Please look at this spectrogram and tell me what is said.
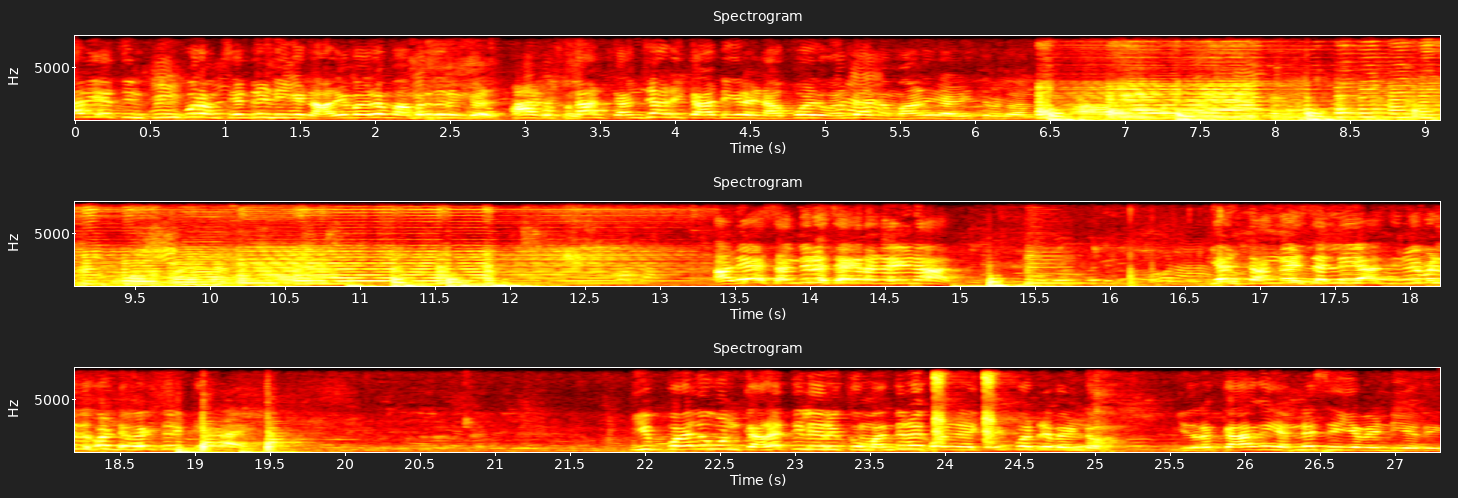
ஆலயத்தின் பின்புறம் சென்று நீங்கள் அனைவரும் அமர்ந்திருங்கள். நான் கஞ்சாடி காட்டுகிறேன். அப்பொழுது வந்து அந்த மானை அழித்து விடுவாங்க அடே சந்திரசேகர நயினார் என் தங்கை செல்லியா சிறைபிடித்து கொண்டு வைத்திருக்கிறாய். இப்பொழுது உன் கரத்தில் இருக்கும் மந்திர கோயிலை கைப்பற்ற வேண்டும். இதற்காக என்ன செய்ய வேண்டியது?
